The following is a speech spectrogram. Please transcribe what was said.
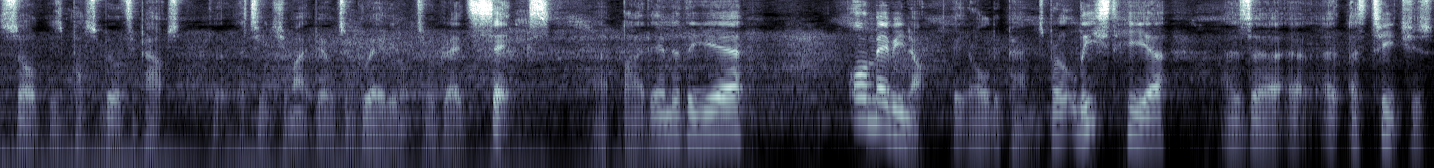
so there's a possibility perhaps that a teacher might be able to grade him up to a grade 6 uh, by the end of the year or maybe not it all depends but at least here as, a, a, as teachers,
